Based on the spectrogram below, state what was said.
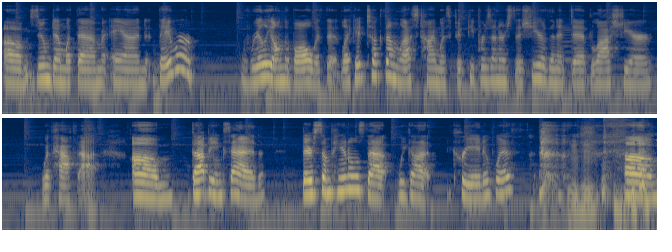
um, zoomed in with them, and they were really on the ball with it. Like it took them less time with 50 presenters this year than it did last year with half that. Um, that being said, there's some panels that we got creative with. Mm-hmm. um,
